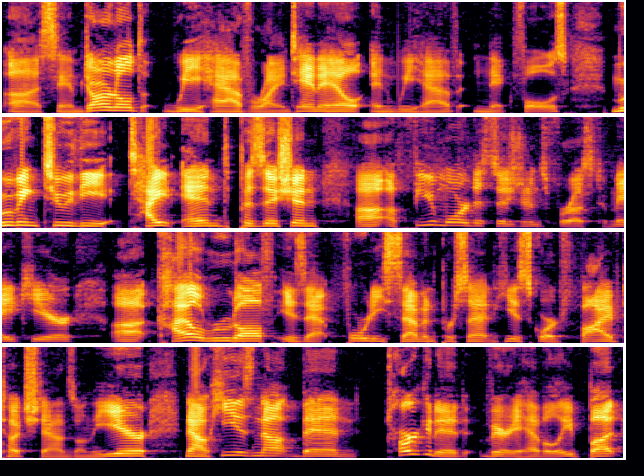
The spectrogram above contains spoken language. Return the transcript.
uh, Sam Darnold, we have Ryan Tannehill, and we have Nick Foles. Moving to the tight end position, uh, a few more decisions for us to make here. Uh, Kyle Rudolph is at 47%. He has scored five touchdowns on the year. Now, he has not been targeted very heavily, but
